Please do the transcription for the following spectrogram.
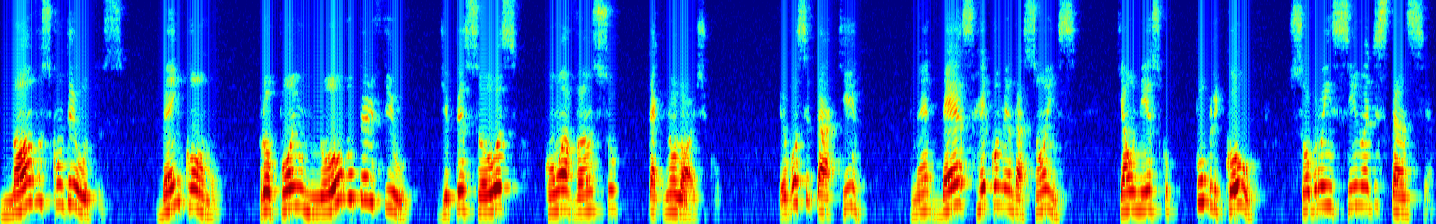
novos conteúdos, bem como propõe um novo perfil de pessoas com avanço tecnológico. Eu vou citar aqui né, 10 recomendações que a Unesco publicou sobre o ensino à distância.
